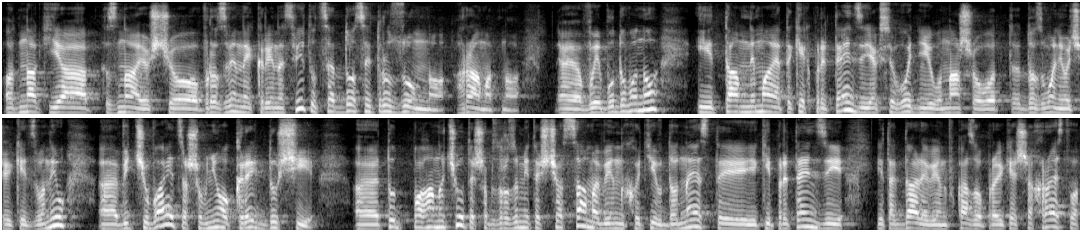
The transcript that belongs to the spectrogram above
однак я знаю, що в розвинених країнах світу це досить розумно, грамотно е, вибудовано, і там немає таких претензій, як сьогодні у нашого от дозвонювача, який дзвонив, е, відчувається, що в нього крик душі. Тут погано чути, щоб зрозуміти, що саме він хотів донести, які претензії і так далі. Він вказував про якесь шахрайство.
